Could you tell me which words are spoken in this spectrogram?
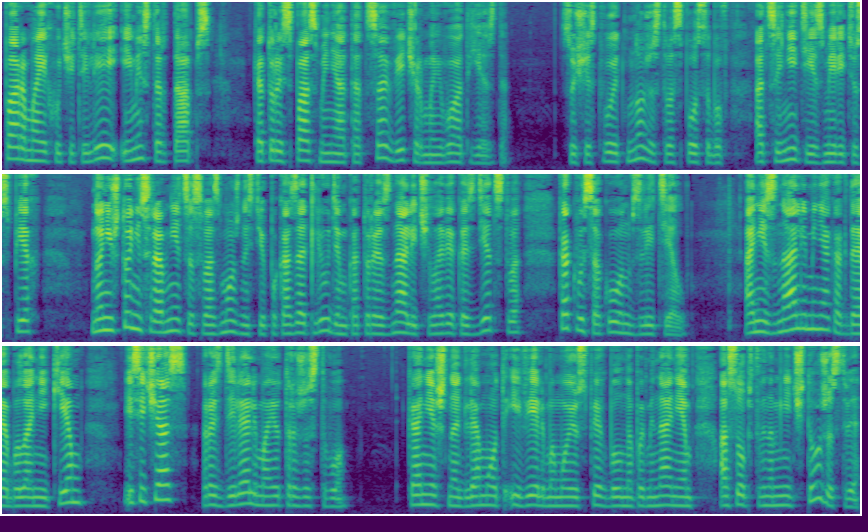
пара моих учителей и мистер Тапс, который спас меня от отца в вечер моего отъезда. Существует множество способов оценить и измерить успех, но ничто не сравнится с возможностью показать людям, которые знали человека с детства, как высоко он взлетел. Они знали меня, когда я была никем, и сейчас разделяли мое торжество. Конечно, для Мод и Вельмы мой успех был напоминанием о собственном ничтожестве,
